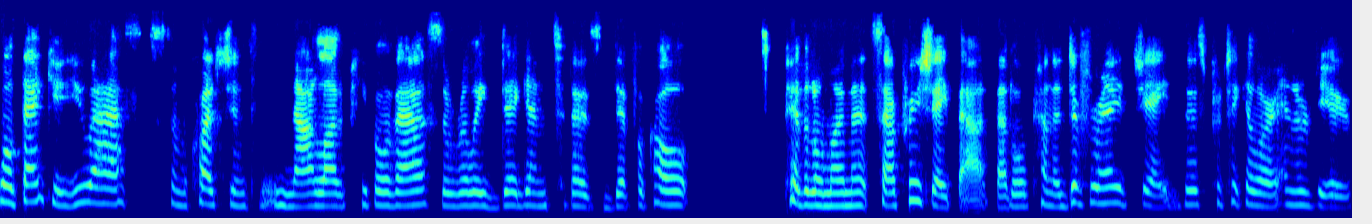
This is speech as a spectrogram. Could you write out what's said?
Well, thank you. You asked some questions not a lot of people have asked, so really dig into those difficult pivotal moments. I appreciate that. That'll kind of differentiate this particular interview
